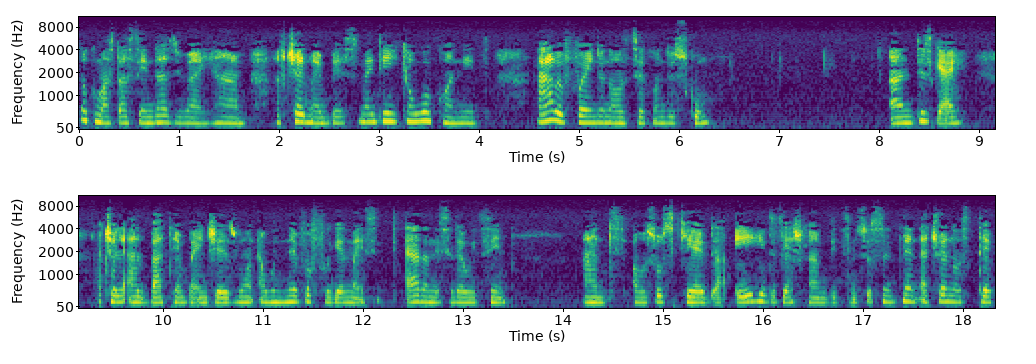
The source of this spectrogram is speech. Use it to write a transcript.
Don't come and start saying that's who I am. I've tried my best. My dear, you can work on it. I have a friend when I was secondary school, and this guy actually had bad temper in JS1. I will never forget my. I had an incident with him, and I was so scared that a if this guy can beat me. So since then, I try not step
